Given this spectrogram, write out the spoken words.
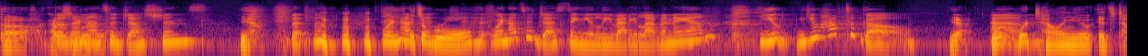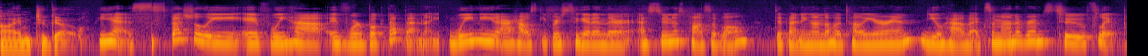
Oh, absolutely. Those are not suggestions. yeah. We're not. It's a rule. We're not suggesting you leave at 11 a.m. You you have to go. Yeah. We're, Um, we're telling you it's time to go. Yes, especially if we have if we're booked up that night. We need our housekeepers to get in there as soon as possible. Depending on the hotel you're in, you have X amount of rooms to flip.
